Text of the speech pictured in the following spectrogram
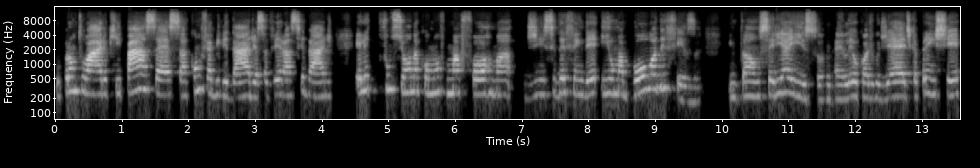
o prontuário que passa essa confiabilidade, essa veracidade, ele funciona como uma forma de se defender e uma boa defesa. Então, seria isso: é, ler o código de ética, preencher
